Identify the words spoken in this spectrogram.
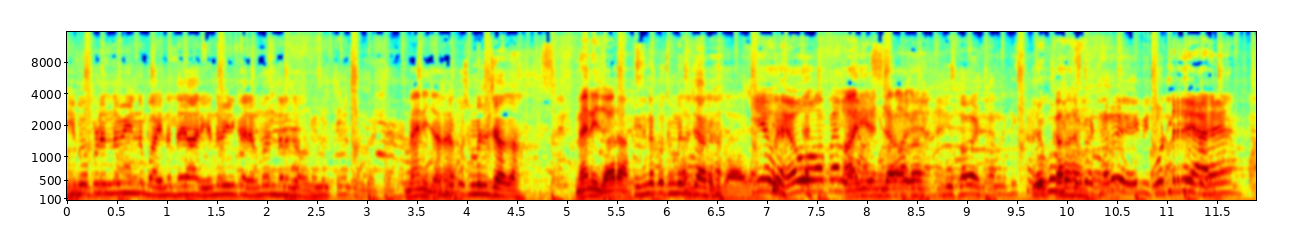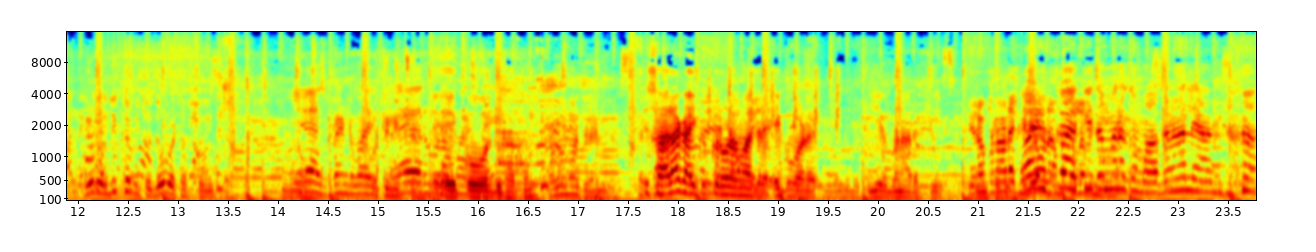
ये अपने नवीन भाई ने है नवीन कह रहा मैं अंदर जाऊँगा। मैं नहीं जा रहा। कुछ मिल जाएगा। मैं नहीं जा रहा। इसने कुछ मिल जाएगा। ये हो रहा वो पहले आर्यन जाएगा भूखा बैठा। देखो बैठा। रे एक भीतर उठ रहा है। एक और दिखा भी तो दो बैठा उसके नीचे। ये हस्बैंड वाइफ है एक और दिखाता हूँ। रहे हैं ये सारा का एक करोड़ा माजरा है, एक वर्ड ये बना रखी है। तेरा भाई उसका की तो मैंने घुमा के ना ले आंदा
